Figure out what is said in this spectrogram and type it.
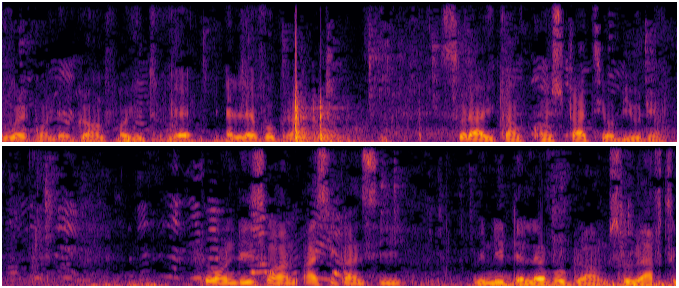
work on the ground for you to get a level ground so that you can construct your building. So on this one as you can see we need the level ground. So you have to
